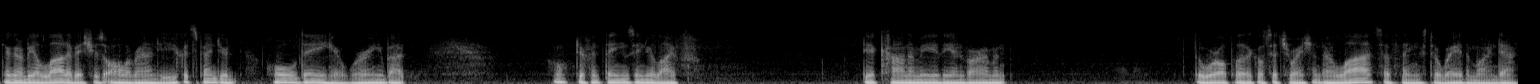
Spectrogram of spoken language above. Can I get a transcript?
there are going to be a lot of issues all around you. You could spend your whole day here worrying about oh, different things in your life, the economy, the environment, the world political situation. There are lots of things to weigh the mind down.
